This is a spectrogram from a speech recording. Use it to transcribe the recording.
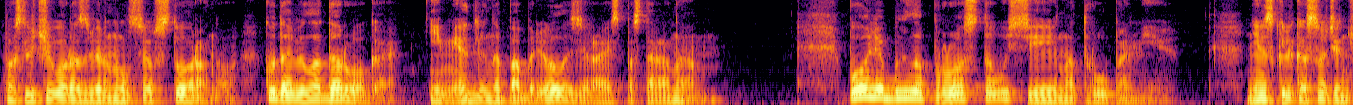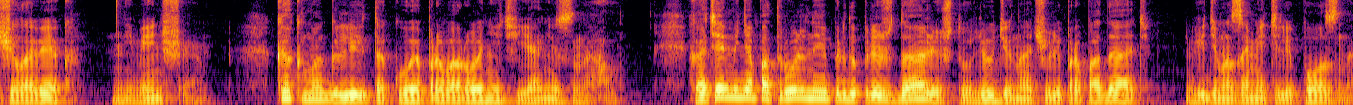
после чего развернулся в сторону, куда вела дорога, и медленно побрел, озираясь по сторонам. Поле было просто усеяно трупами. Несколько сотен человек, не меньше. Как могли такое проворонить, я не знал. Хотя меня патрульные предупреждали, что люди начали пропадать. Видимо, заметили поздно,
